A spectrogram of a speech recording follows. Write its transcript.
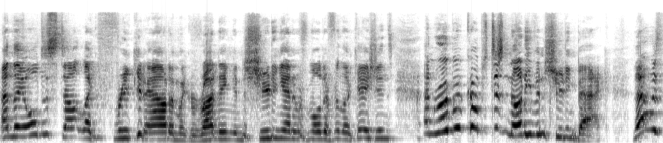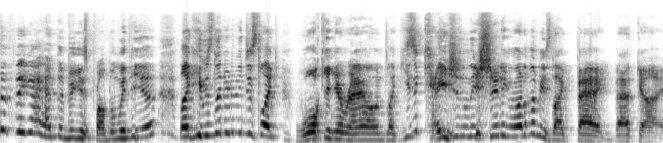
and they all just start like freaking out and like running and shooting at him from all different locations. And RoboCop's just not even shooting back. That was the thing I had the biggest problem with here. Like he was literally just like walking around, like he's occasionally shooting one of them. He's like, bang, that guy,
